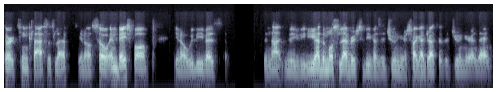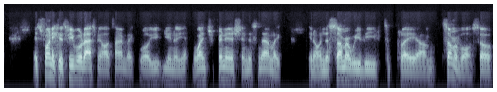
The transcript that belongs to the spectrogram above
13 classes left. You know, so in baseball, you know, we leave as not you had the most leverage to leave as a junior. So I got drafted as a junior, and then it's funny because people would ask me all the time, like, well, you you know, why don't you finish and this and that. I'm like, you know, in the summer we leave to play um, summer ball. So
